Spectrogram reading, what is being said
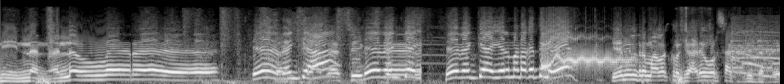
ನೀ ನನ್ನ ಲವ್ವರ. ಏ ವೆಂಕ್ಯ ಏ ವೆಂಕ್ಯ ಏ ವೆಂಕ್ಯ ಏನ್ ಮಾಡಕತ್ತಿ? ಏನಿಲ್ರಿ ಮಾಲಕ್ರ ಗಾಡಿ ಓಡ್ಸಾಕತ್ತಿದ್ರಿ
